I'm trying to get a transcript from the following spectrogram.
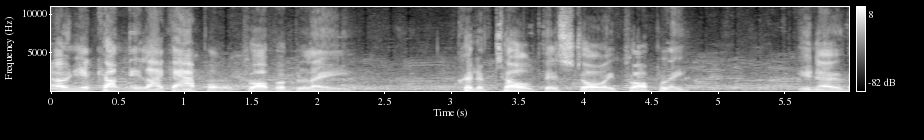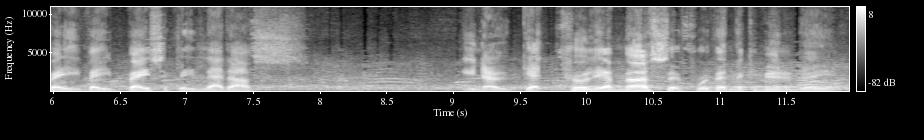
only a company like Apple probably could have told this story properly. You know, they, they basically let us, you know, get truly immersive within the community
